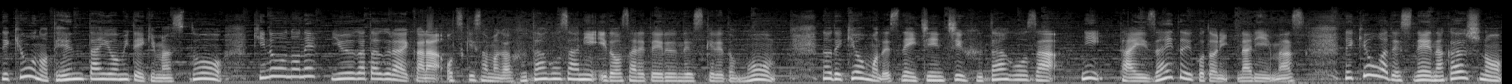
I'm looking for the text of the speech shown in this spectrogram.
で今日の天体を見ていきますと昨日のね夕方ぐらいからお月様が双子座に移動されているんですけれどもなので今日もですね一日双子座に滞在ということになります。で今日はですね仲良しの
